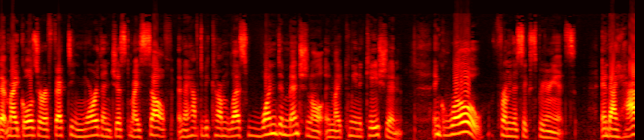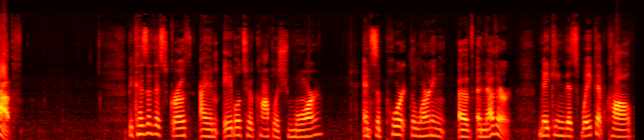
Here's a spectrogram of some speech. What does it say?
that my goals are affecting more than just myself, and I have to become less one dimensional in my communication and grow from this experience. And I have. Because of this growth, I am able to accomplish more and support the learning of another, making this wake up call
